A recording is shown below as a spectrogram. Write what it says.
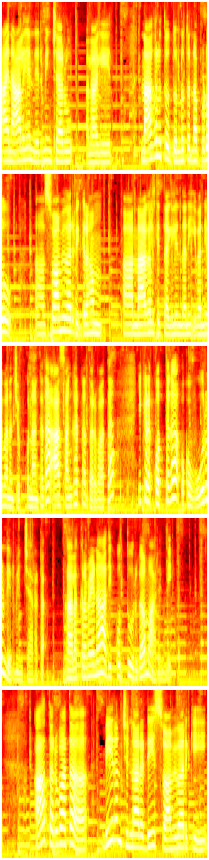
ఆయన ఆలయం నిర్మించారు అలాగే నాగలతో దున్నుతున్నప్పుడు స్వామివారి విగ్రహం ఆ నాగలికి తగిలిందని ఇవన్నీ మనం చెప్పుకున్నాం కదా ఆ సంఘటన తర్వాత ఇక్కడ కొత్తగా ఒక ఊరు నిర్మించారట. కాలక్రమేణా అది కొత్తూరుగా మారింది. ఆ తరువాత బీరం చిన్నారెడ్డి స్వామివారికి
